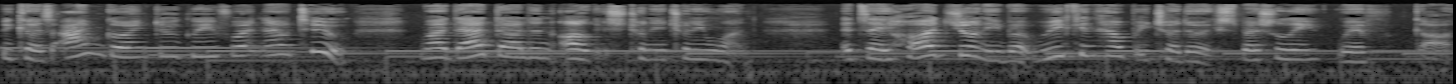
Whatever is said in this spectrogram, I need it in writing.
because I'm going through grief right now too. My dad died in August 2021. It's a hard journey, but we can help each other, especially with God.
